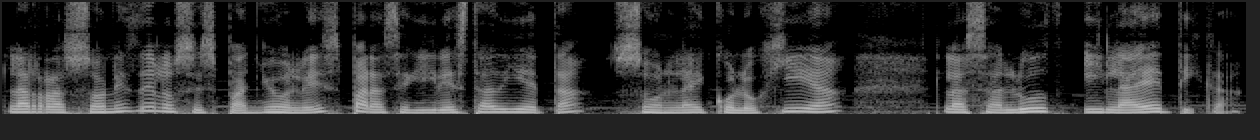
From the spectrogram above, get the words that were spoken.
las razones de los españoles para seguir esta dieta, son la ecología, la salud y la ética.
